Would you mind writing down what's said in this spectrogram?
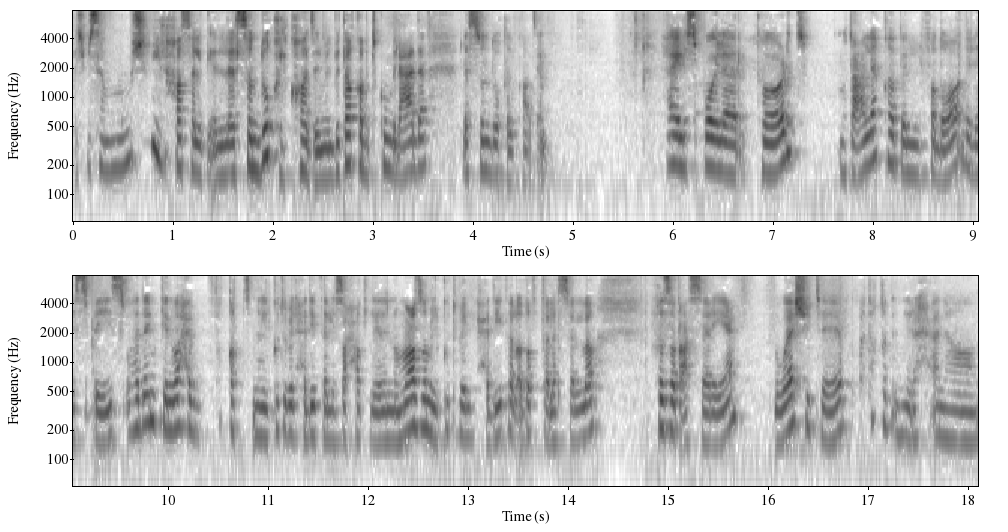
إيش بسموه مش هي الخاصة للصندوق القادم البطاقة بتكون بالعادة للصندوق القادم. هاي ال spoiler card متعلقة بالفضاء بال space وهذا يمكن واحد فقط من الكتب الحديثة اللي صحت لي لأنه معظم الكتب الحديثة اللي أضفتها للسلة خلصت على السريع. ال washi tape أعتقد إني رح أنا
